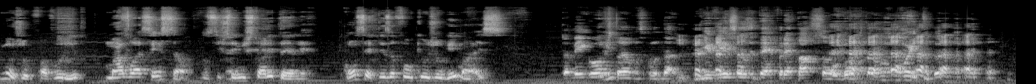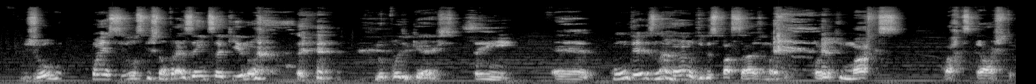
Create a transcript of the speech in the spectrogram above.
Meu jogo favorito, Mago Ascensão, do sistema Storyteller. Com certeza foi o que eu joguei mais. Também gostamos de ver suas interpretações, gostamos muito. Jogo, conheci os que estão presentes aqui no, no podcast. Sim. Um deles narrando, diga-se passagem, né? Olha aqui, Marx, Marx Castro.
